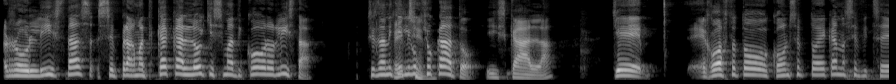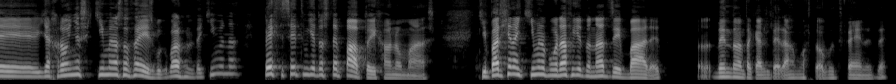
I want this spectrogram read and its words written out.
ρολίστας σε πραγματικά καλό και σημαντικό ρολίστα. Ξέρεις, να είναι και λίγο πιο κάτω η σκάλα. Και εγώ αυτό το concept το έκανα σε, για χρόνια σε κείμενα στο facebook. Υπάρχουν τα κείμενα, παίχτες έτοιμοι για το step up το είχα ονομάσει. Και υπάρχει ένα κείμενο που γράφει για τον RJ Barrett. Δεν ήταν τα καλύτερά μου αυτό από ό,τι φαίνεται.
